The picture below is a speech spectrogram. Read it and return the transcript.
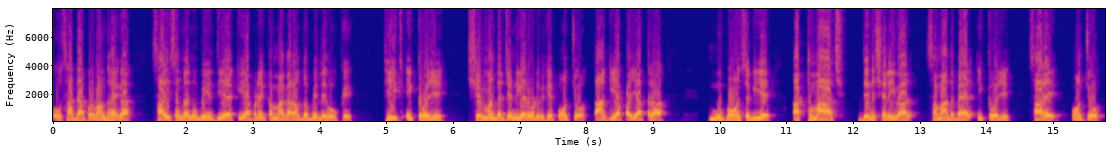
ਉਹ ਸਾਡਾ ਪ੍ਰਬੰਧ ਹੋਏਗਾ ਸਾਰੀ ਸੰਗਤ ਨੂੰ ਬੇਨਤੀ ਹੈ ਕਿ ਆਪਣੇ ਕੰਮਾਂ ਕਾਰਾਂ ਤੋਂ ਵਿਹਲੇ ਹੋ ਕੇ ਠੀਕ 1 ਵਜੇ ਸ਼ਿਵ ਮੰਦਰ ਚੰਡੀਗੜ੍ਹ ਰੋਡ ਵਿਖੇ ਪਹੁੰਚੋ ਤਾਂ ਕਿ ਆਪਾਂ ਯਾਤਰਾ ਨੂੰ ਪਹੁੰਚ ਸਕੀਏ। 8 ਮਾਰਚ ਦਿਨ ਸ਼ਨੀਵਾਰ ਸਮਾਂ ਦੁਪਹਿਰ 1 ਵਜੇ। ਸਾਰੇ ਪਹੁੰਚੋ।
